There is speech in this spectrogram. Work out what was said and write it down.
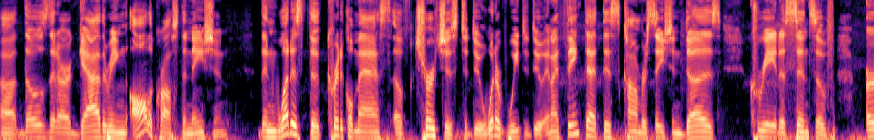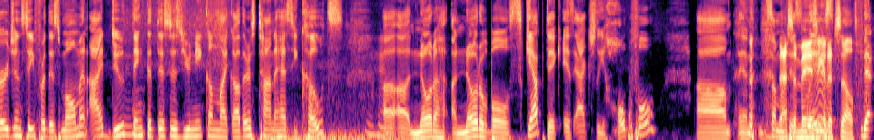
uh, those that are gathering all across the nation, then what is the critical mass of churches to do? What are we to do? And I think that this conversation does create a sense of urgency for this moment. I do mm-hmm. think that this is unique, unlike others. Ta-Nehisi Coates, mm-hmm. uh, a, not- a notable skeptic, is actually hopeful um, and some that's amazing latest, in itself. That,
